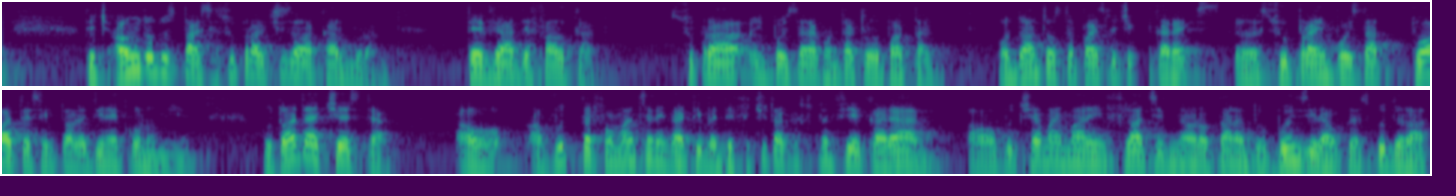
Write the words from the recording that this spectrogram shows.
2017-2018. Deci au introdus taxe, supraacciza la carburant, TVA defalcat, supraimpozitarea contactelor part-time, o doantă 114 care uh, supraimpozitat toate sectoarele din economie. Cu toate acestea, au avut performanțe negative, deficitul a crescut în fiecare an, au avut cea mai mare inflație din Europeană, dobânzile au crescut de la,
